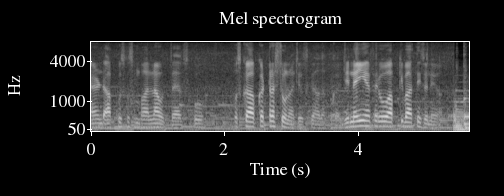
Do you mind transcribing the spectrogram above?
एंड आपको उसको संभालना होता है उसको उसका आपका ट्रस्ट होना चाहिए उसके साथ आपका जो नहीं है फिर वो आपकी बात नहीं सुनेगा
